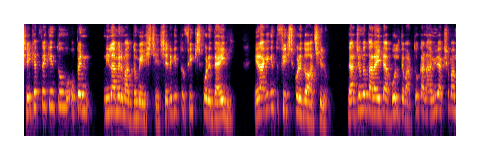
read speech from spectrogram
সেই ক্ষেত্রে কিন্তু ওপেন নিলামের মাধ্যমে এসছে। সেটা কিন্তু ফিক্সড করে দেয়নি। এর আগে কিন্তু ফিক্সড করে দেওয়া ছিল। যার জন্য তারা এটা বলতে পারতো। কারণ আমিও একসময়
